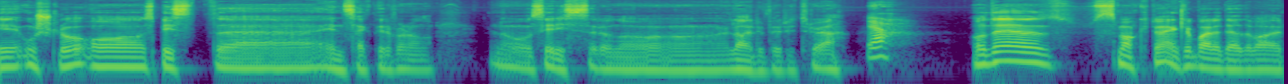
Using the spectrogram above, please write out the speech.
i Oslo og spist eh, insekter for noe. Noe sirisser og noe larver, tror jeg. Ja. Og det smakte jo egentlig bare det det var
